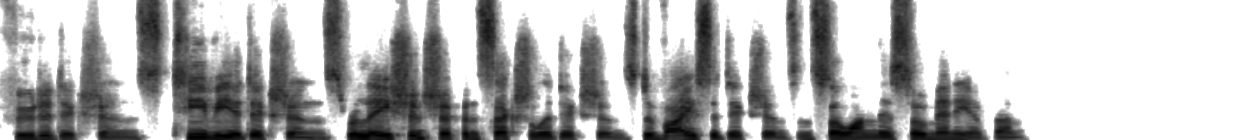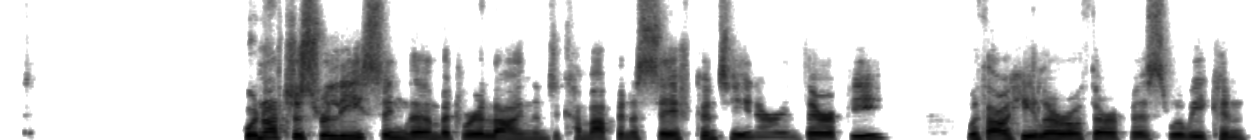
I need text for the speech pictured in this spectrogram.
food addictions, TV addictions, relationship and sexual addictions, device addictions, and so on. There's so many of them. We're not just releasing them, but we're allowing them to come up in a safe container in therapy with our healer or therapist where we can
